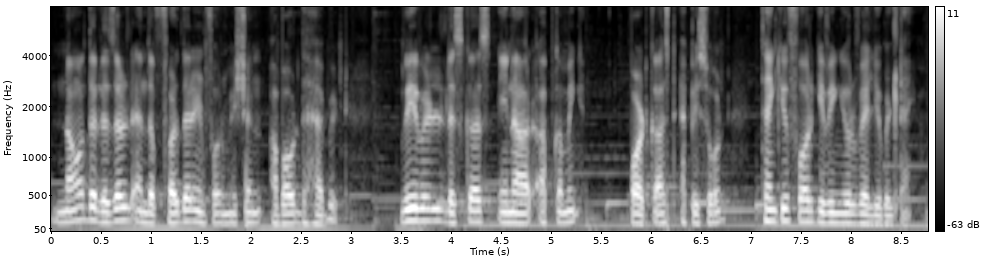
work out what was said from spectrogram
Now the result and the further information about the habit we will discuss in our upcoming podcast episode Thank you for giving your valuable time.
